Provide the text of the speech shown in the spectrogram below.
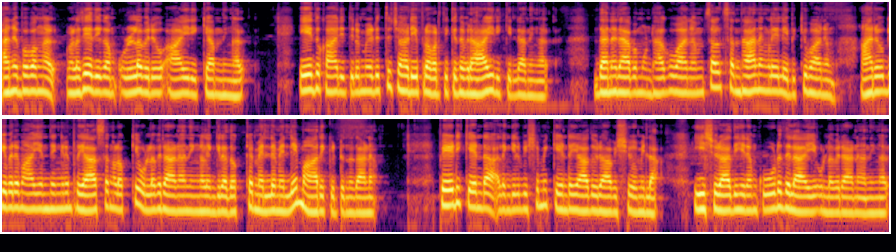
അനുഭവങ്ങൾ വളരെയധികം ഉള്ളവരോ ആയിരിക്കാം നിങ്ങൾ. ഏതു കാര്യത്തിലും എടുത്തു ചാടി പ്രവർത്തിക്കുന്നവരായിരിക്കില്ല നിങ്ങൾ. ധനലാഭം ഉണ്ടാകുവാനും സൽസന്താനങ്ങളെ ലഭിക്കുവാനും ആരോഗ്യപരമായ എന്തെങ്കിലും പ്രയാസങ്ങളൊക്കെ ഉള്ളവരാണ് നിങ്ങളെങ്കിൽ അതൊക്കെ മെല്ലെ മെല്ലെ മാറിക്കിട്ടുന്നതാണ്. പേടിക്കേണ്ട അല്ലെങ്കിൽ വിഷമിക്കേണ്ട യാതൊരു ആവശ്യവുമില്ല. ഈശ്വരാധീനം കൂടുതലായി ഉള്ളവരാണ് നിങ്ങൾ.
